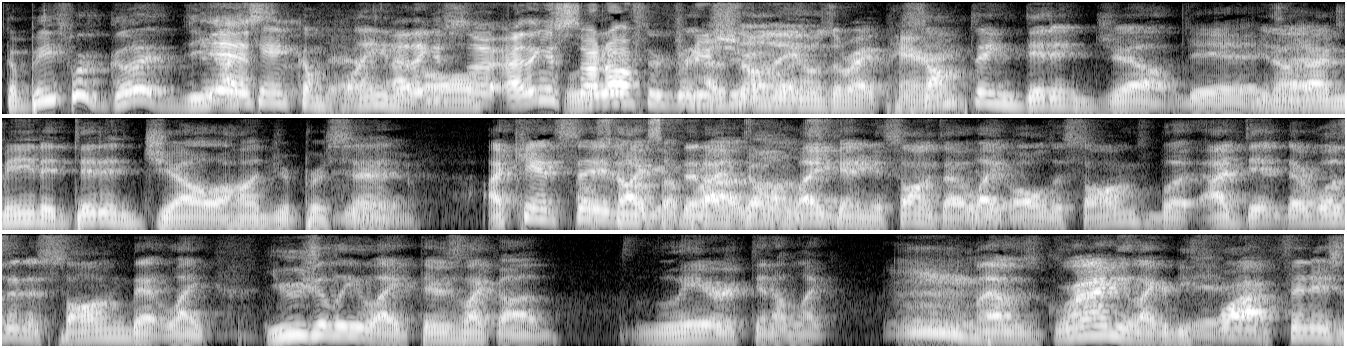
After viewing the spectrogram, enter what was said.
the beats were good. Yeah, I can't complain I at think all. it's I think it started Lyrics off are good. pretty I just think it was the right pairing. Something didn't gel. Yeah, you know what I mean. It didn't gel hundred percent. I can't say was like that I don't like any of the songs. I like all the songs, but I did. There wasn't a song that like usually like there's like a lyric that I'm like mm, that was grimy. Like before I finish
